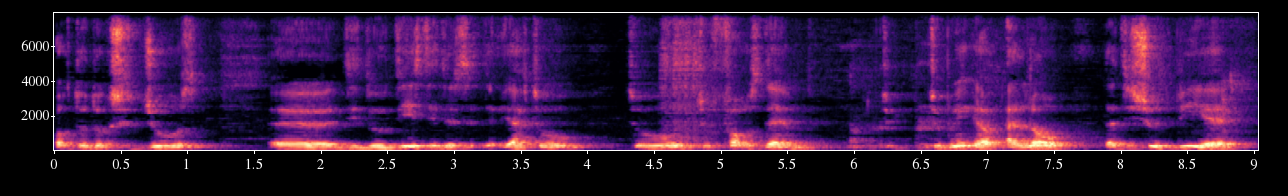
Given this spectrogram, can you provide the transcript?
Orthodox Jews, uh, they do this, they do this. You have to, to, to force them to, to bring out a law that it should be, uh,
